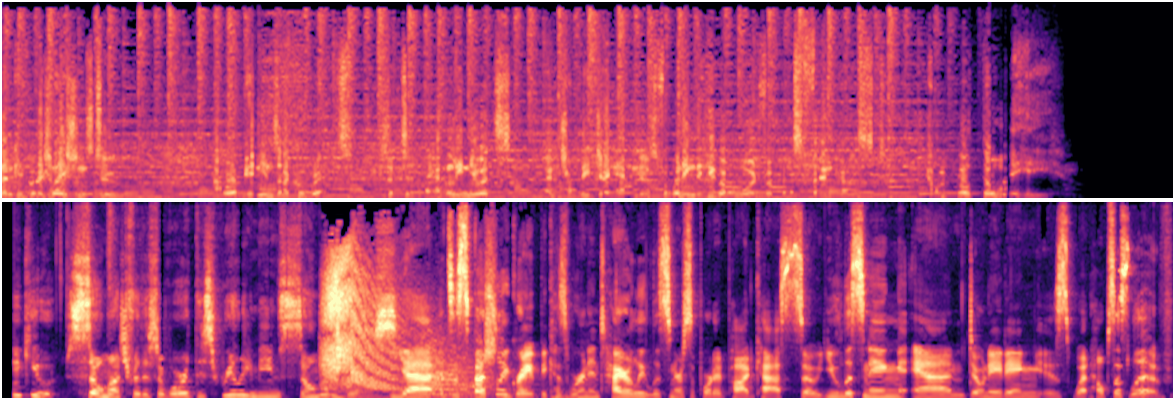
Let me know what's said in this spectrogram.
We would like to send congratulations to Our Opinions Are Correct, presented by Annalie Newitz and Charlie J. Anders for winning the Hugo Award for Best Fancast. Out the way. Thank you so much for this award. This really means so much to us. Yeah, it's especially great because we're an entirely listener supported podcast. So you listening and donating is what helps us live.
